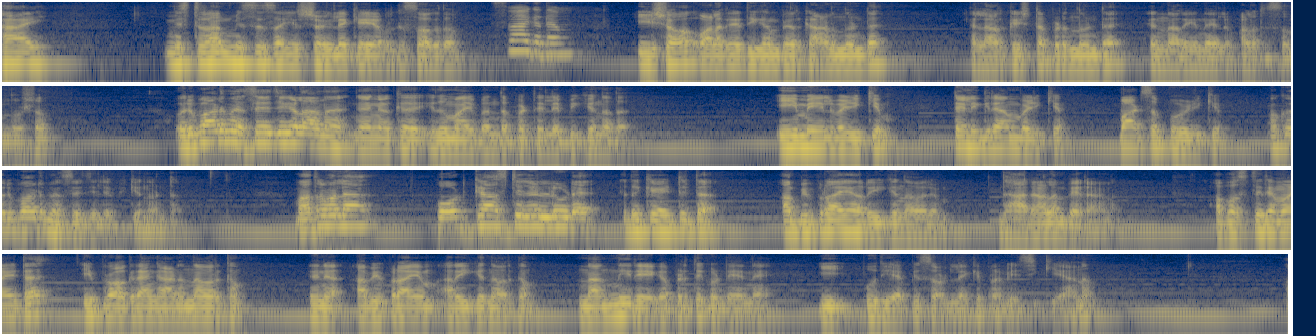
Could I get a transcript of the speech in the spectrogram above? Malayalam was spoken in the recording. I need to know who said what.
Speaker 1: Hi Mr and Mrs Iyer ഷോയിലേക്ക് അവർക്ക് സ്വാഗതം.
Speaker 2: സ്വാഗതം.
Speaker 1: ഈ ഷോ വളരെയധികം പേർ കാണുന്നുണ്ട് എല്ലാവർക്കും ഇഷ്ടപ്പെടുന്നുണ്ട് എന്നറിയുന്നതിൽ വളരെ സന്തോഷം. ഒരുപാട് മെസ്സേജുകളാണ് ഞങ്ങൾക്ക് ഇതുമായി ബന്ധപ്പെട്ട് ലഭിക്കുന്നത്. ഇമെയിൽ വഴിക്കും ടെലിഗ്രാം വഴിക്കും വാട്സപ്പ് വഴിക്കും ഒക്കെ ഒരുപാട് മെസ്സേജ് ലഭിക്കുന്നുണ്ട്. മാത്രമല്ല പോഡ്കാസ്റ്റുകളിലൂടെ ഇത് കേട്ടിട്ട് അഭിപ്രായം അറിയിക്കുന്നവരും ധാരാളം പേരാണ്. അപ്പോൾ സ്ഥിരമായിട്ട് ഈ പ്രോഗ്രാം കാണുന്നവർക്കും ഇതിന് അഭിപ്രായം അറിയിക്കുന്നവർക്കും നന്ദി രേഖപ്പെടുത്തിക്കൊണ്ട് തന്നെ ഈ പുതിയ എപ്പിസോഡിലേക്ക് പ്രവേശിക്കുകയാണ്.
